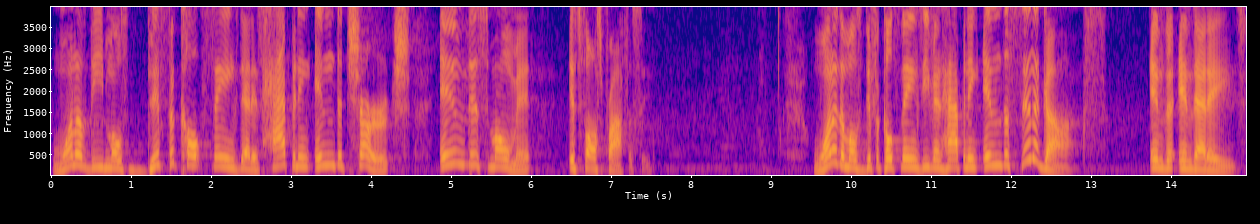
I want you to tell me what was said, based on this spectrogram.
one of the most difficult things that is happening in the church in this moment is false prophecy. One of the most difficult things even happening in the synagogues in, the, in that age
